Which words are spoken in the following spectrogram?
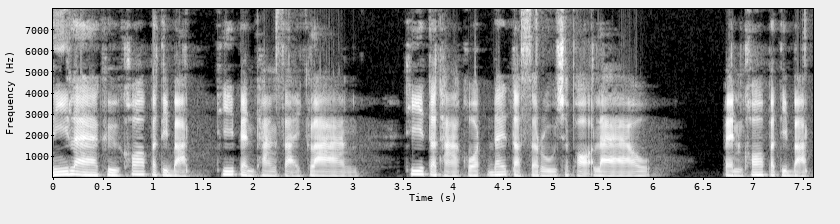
นี้แลคือข้อปฏิบัติที่เป็นทางสายกลาง ที่ตถาคตได้ตรัสรู้เฉพาะแล้ว เป็นข้อปฏิบัติ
